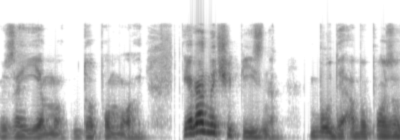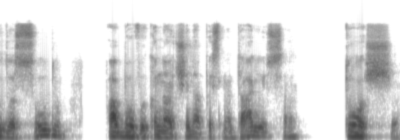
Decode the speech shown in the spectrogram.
взаємодопомоги. І рано чи пізно буде або позов до суду, або виконавчий напис нотаріуса тощо.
